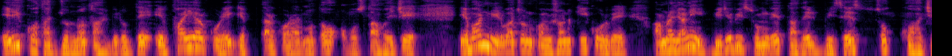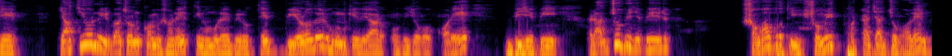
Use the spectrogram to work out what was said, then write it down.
এই কথার জন্য তার বিরুদ্ধে এফআইআর করে গ্রেপ্তার করার মতো অবস্থা হয়েছে। এবার নির্বাচন কমিশন কি করবে? আমরা জানি বিজেপির সঙ্গে তাদের বিশেষ সখ্য আছে। জাতীয় নির্বাচন কমিশনে তৃণমূলের বিরুদ্ধে বিরোধের হুমকি দেওয়ার অভিযোগ করে বিজেপি। রাজ্য বিজেপির সভাপতি শ্রমিক ভট্টাচার্য বলেন,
